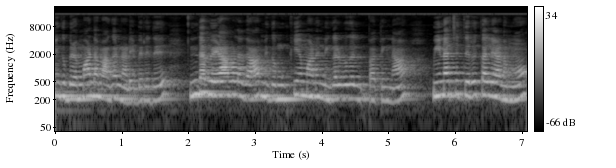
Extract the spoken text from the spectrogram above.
மிக பிரம்மாண்டமாக நடைபெறுது. இந்த விழாவில் தான் மிக முக்கியமான நிகழ்வுகள் பார்த்திங்கன்னா மீனாட்சி திருக்கல்யாணமும்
